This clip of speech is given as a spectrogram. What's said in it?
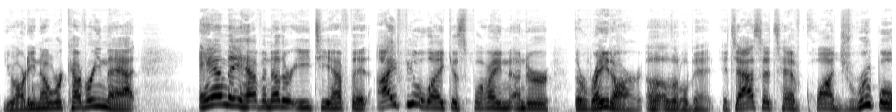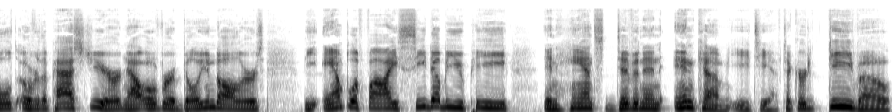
You already know we're covering that. And they have another ETF that I feel like is flying under the radar a, a, little bit. Its assets have quadrupled over the past year, now over a billion dollars. The Amplify CWP Enhanced Dividend Income ETF, ticker DIVO.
